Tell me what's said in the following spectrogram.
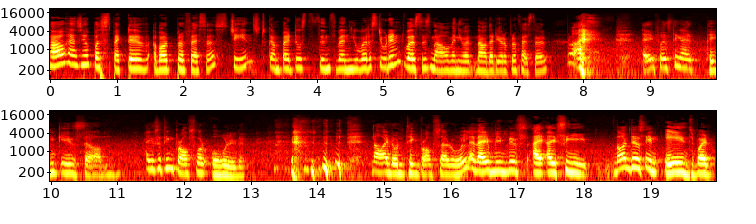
how has your perspective about professors changed compared to since when you were a student versus now when you are now that you're a professor? I, first thing I think is um, I used to think profs were old. now I don't think profs are old, and I mean this. I, I see not just in age but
